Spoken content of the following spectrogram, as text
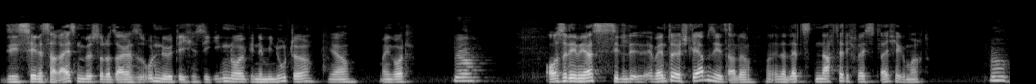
die Szene zerreißen müsste oder sage, es ist unnötig. Sie ging nur irgendwie eine Minute. Ja, mein Gott. Ja. Außerdem, ja, sie, eventuell sterben sie jetzt alle. In der letzten Nacht hätte ich vielleicht das gleiche gemacht. Ja.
